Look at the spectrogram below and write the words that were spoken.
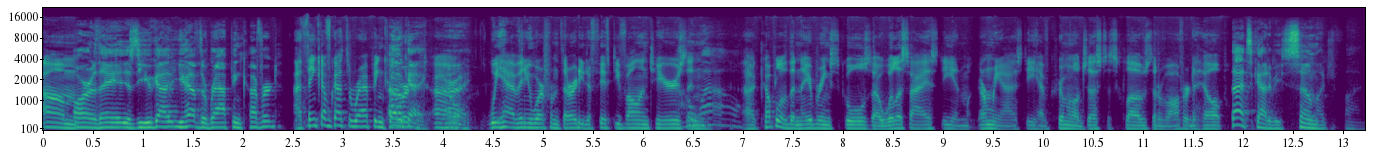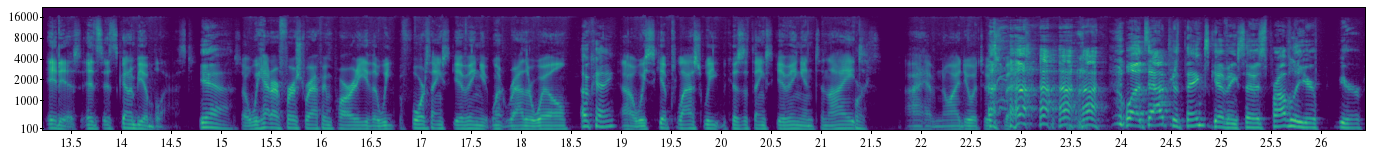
Um, or are they? Is you got you have the wrapping covered? I think I've got the wrapping covered. Okay, all Uh, right. We have anywhere from 30 to 50 volunteers. Oh, and wow. a couple of the neighboring schools, uh, Willis ISD and Montgomery ISD, have criminal justice clubs that have offered to help. That's got to be so much fun. It is. It's, it's going to be a blast. Yeah. So we had our first wrapping party the week before Thanksgiving. It went rather well. Okay. Uh, we skipped last week because of Thanksgiving, and tonight I have no idea what to expect. well, it's after Thanksgiving, so it's probably your your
